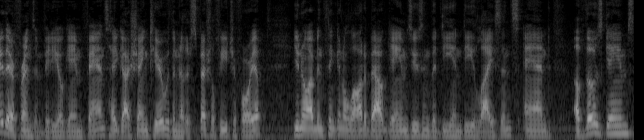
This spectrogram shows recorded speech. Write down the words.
Hey there, friends and video game fans. Head Got Shanked here with another special feature for you. You know, I've been thinking a lot about games using the D&D license, and of those games,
